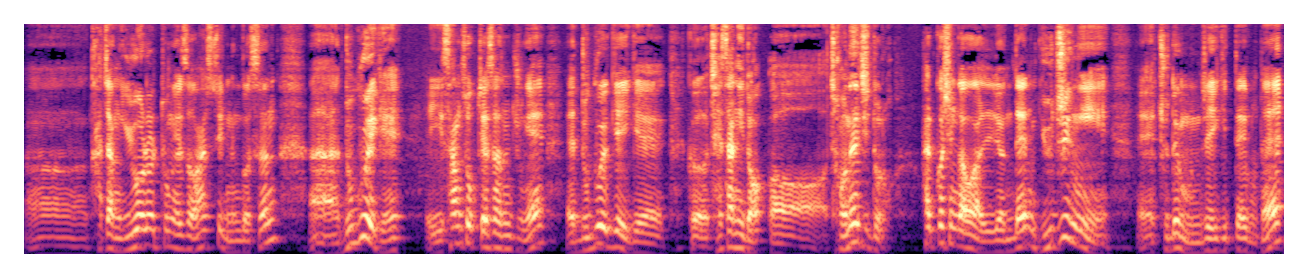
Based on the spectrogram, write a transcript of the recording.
어, 가장 유언을 통해서 할 수 있는 것은 아, 누구에게 이 상속 재산 중에 누구에게 이게 그 재산이 더, 어, 전해지도록 할 것인가와 관련된 유증이 주된 문제이기 때문에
